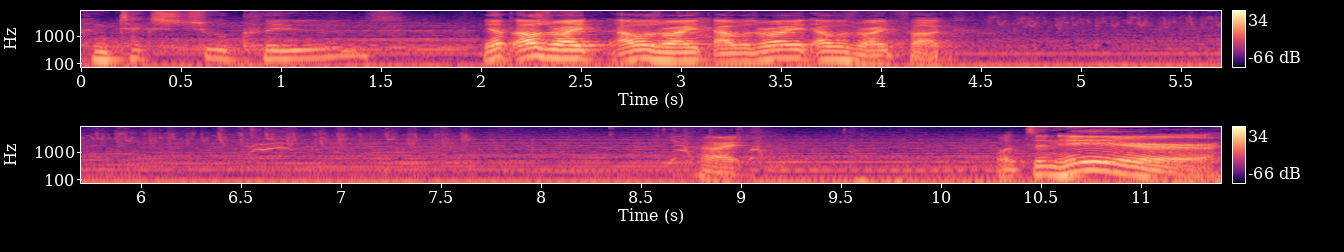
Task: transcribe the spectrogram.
contextual clues? Yep, I was right. I was right. I was right. I was right. Fuck. All right. What's in here?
